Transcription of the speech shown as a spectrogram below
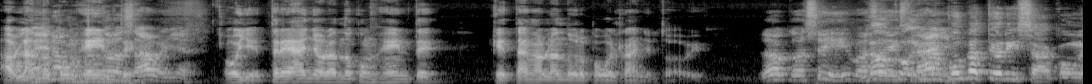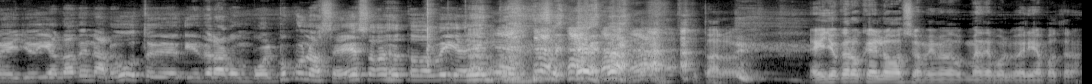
hablando Menos, con porque lo gente. sabes ya. Oye, tres años hablando con gente que están hablando de los Power Rangers todavía. Loco, sí, va a ser Loco, y me pongo a teorizar con ellos y hablar de Naruto y, de, y Dragon Ball. ¿Por qué uno hace eso, eso todavía? Claro. Entonces-. Eh, yo creo que el ocio a mí me, me devolvería para atrás.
